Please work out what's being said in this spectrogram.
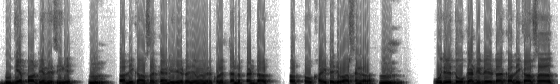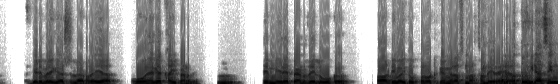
ਦੂਜੀਆਂ ਪਾਰਟੀਆਂ ਦੇ ਸੀਗੇ। ਹੂੰ। ਅਕਾਲੀ ਦਾ ਕੈਂਡੀਡੇਟ ਜਿਵੇਂ ਮੇਰੇ ਕੋਲੇ ਤਿੰਨ ਪਿੰਡਾਂ ਪੱਤੋ ਖਾਈ ਤੇ ਜਵਾਹਰ ਸਿੰਘ ਵਾਲਾ। ਹੂੰ। ਉਹ ਜਿਹੜੇ ਦੋ ਕੈਂਡੀਡੇਟ ਆ ਅਕਾਲੀ ਕਾਂਗਰਸ ਜਿਹੜੇ ਮੇਰੇ ਗੈਸਟ ਲੜ ਰਹੇ ਆ ਉਹ ਹੈਗੇ ਖਾਈ ਪਿੰਡ ਦੇ। ਹੂੰ। ਤੇ ਮੇਰੇ ਪਿੰਡ ਦੇ ਲੋਕ ਪਾਰਟੀ ਵਾਈ ਤੋਂ ਉੱਪਰ ਉੱਠ ਕੇ ਮੇਰਾ ਸਮਰਥਨ ਦੇ ਰਹੇ ਮਤਲਬ ਆ। ਪੱਤੂ ਹੀਰਾ ਸਿੰਘ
